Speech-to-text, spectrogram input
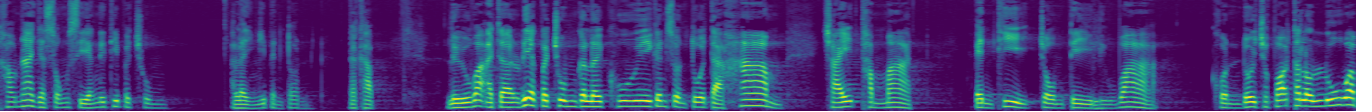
เขาหน้าจะส่งเสียงในที่ประชุม อะไรอย่างนี้เป็นต้นนะครับ หรือว่าอาจจะเรียกประชุมกันเลยคุยกันส่วนตัวแต่ห้ามใช้ธรรมาทเป็นที่โจมตีหรือว่าคนโดยเฉพาะถ้าเรารู้ว่า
